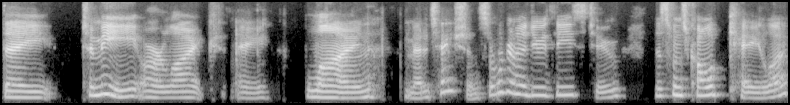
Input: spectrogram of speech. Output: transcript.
they, to me, are like a line meditation. So we're going to do these two. This one's called Cayla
